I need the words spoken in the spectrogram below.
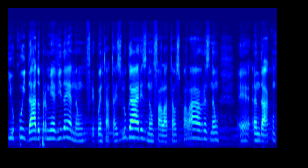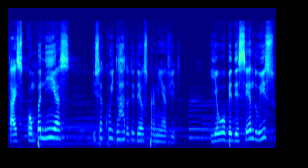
e o cuidado para a minha vida é não frequentar tais lugares, não falar tais palavras, não é, andar com tais companhias. Isso é cuidado de Deus para a minha vida. E eu obedecendo isso,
